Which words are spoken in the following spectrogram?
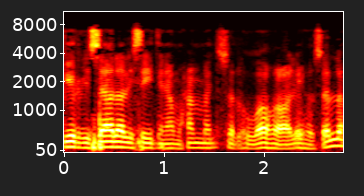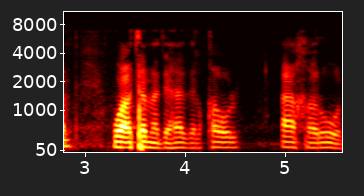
بالرسالة لسيدنا محمد صلى الله عليه وسلم. واعتمد هذا القول آخرون.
